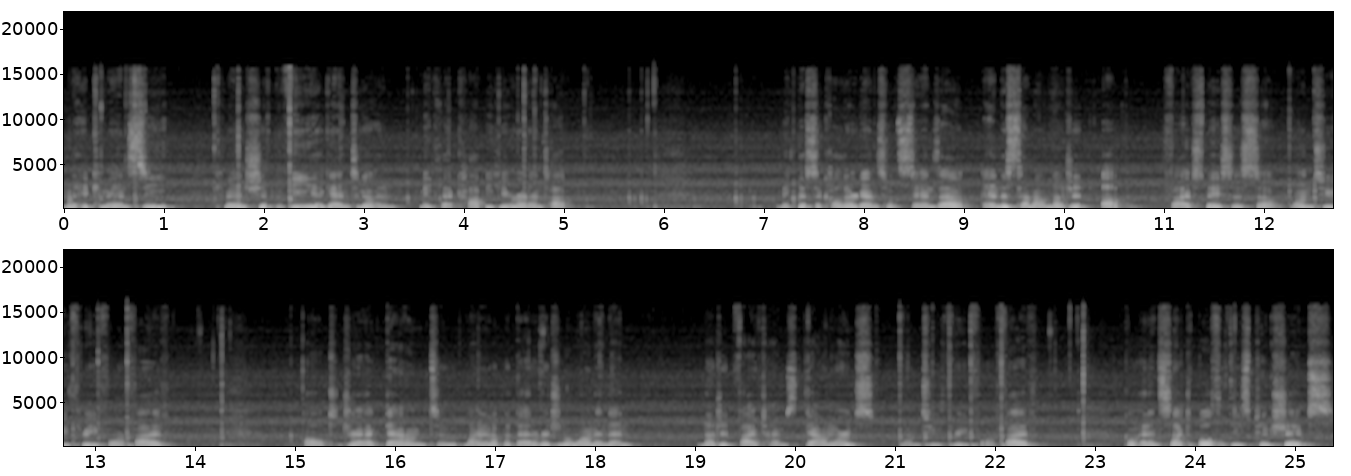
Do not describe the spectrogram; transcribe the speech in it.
I'm going to hit Command C, Command Shift V again to go ahead and make that copy here right on top. Make this a color again so it stands out. And this time I'll nudge it up five spaces. So one, two, three, four, five. Alt drag down to line it up with that original one and then nudge it five times downwards. One, two, three, four, five. Go ahead and select both of these pink shapes.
